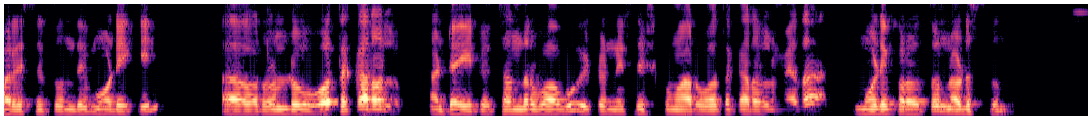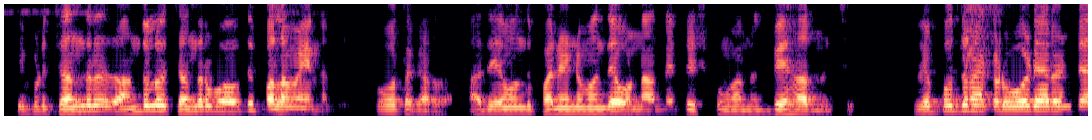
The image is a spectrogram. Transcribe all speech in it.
పరిస్థితి ఉంది మోడీకి. రెండు ఊతకర్రలు అంటే ఇటు చంద్రబాబు ఇటు నితీష్ కుమార్ ఊతకర్రల మీద మోడీ ప్రభుత్వం నడుస్తుంది. ఇప్పుడు చంద్ర అందులో చంద్రబాబుది బలమైనది ఊతకర్ర అదేముంది పన్నెండు మందే ఉన్నారు నితీష్ కుమార్ నుంచి బీహార్ నుంచి. రేపు పొద్దున అక్కడ ఓడారంటే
